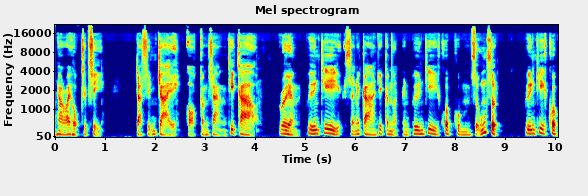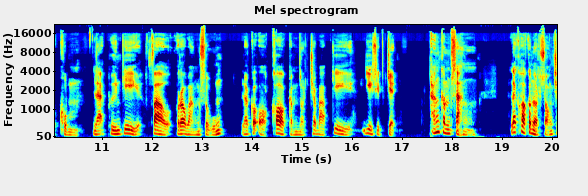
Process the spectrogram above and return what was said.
2564 ตัดสินใจออกคำสั่งที่ 9 เรื่องพื้นที่สถานการณ์ที่กำหนดเป็นพื้นที่ควบคุมสูงสุด พื้นที่ควบคุม และพื้นที่เฝ้าระวังสูง แล้วก็ออกข้อกำหนดฉบับที่ 27 ทั้งคำสั่ง และข้อกำหนดสองฉ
